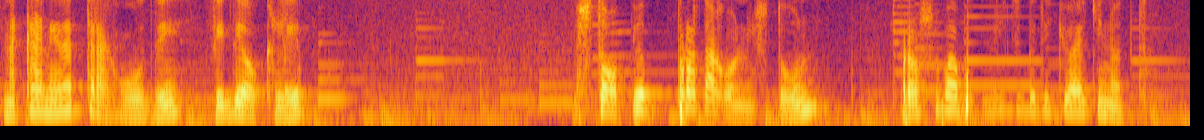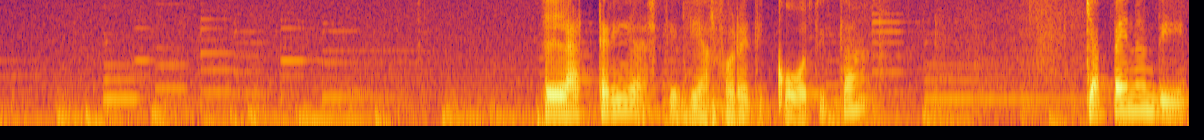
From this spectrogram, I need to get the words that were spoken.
να κάνει ένα τραγούδι, βίντεο κλιπ, στο οποίο πρωταγωνιστούν πρόσωπα από την LGBTQI κοινότητα. Λατρεία στη διαφορετικότητα και απέναντι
